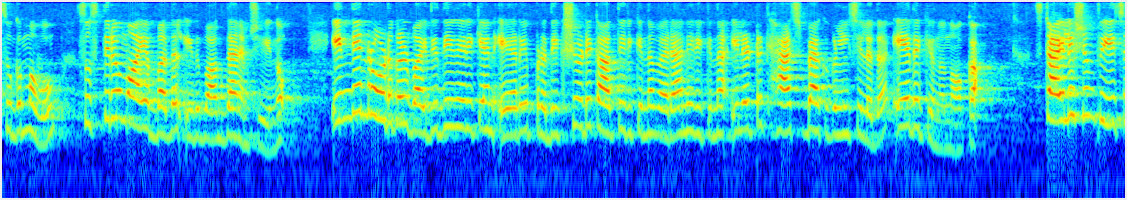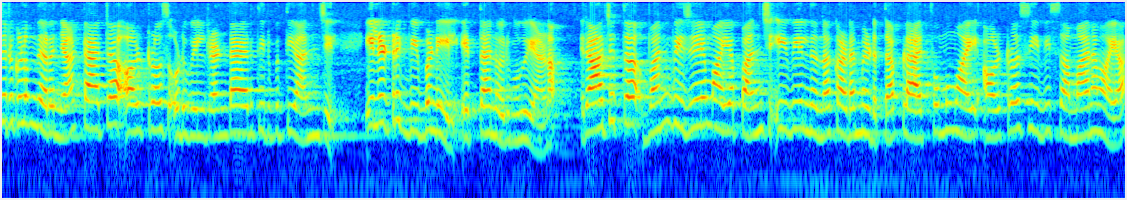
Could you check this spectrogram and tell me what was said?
സുഗമവും സുസ്ഥിരവുമായ ബദൽ ഇത് വാഗ്ദാനം ചെയ്യുന്നു. ഇന്ത്യൻ റോഡുകൾ വൈദ്യുതീകരിക്കാൻ ഏറെ പ്രതീക്ഷയോടെ കാത്തിരിക്കുന്ന വരാനിരിക്കുന്ന ഇലക്ട്രിക് ഹാച്ച് ബാക്കുകളിൽ ചിലത് ഏതൊക്കെയൊന്ന് നോക്കാം. സ്റ്റൈലിഷും ഫീച്ചറുകളും നിറഞ്ഞ ടാറ്റ ആൾട്രോസ് ഒടുവിൽ രണ്ടായിരത്തി ഇരുപത്തി അഞ്ചിൽ ഇലക്ട്രിക് വിപണിയിൽ എത്താൻ ഒരുങ്ങുകയാണ്. രാജ്യത്ത് വൻ വിജയമായ പഞ്ച് ഇ വിയിൽ നിന്ന് കടമെടുത്ത പ്ലാറ്റ്ഫോമുമായി ആൾട്രോസ് ഇ വി സമാനമായ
